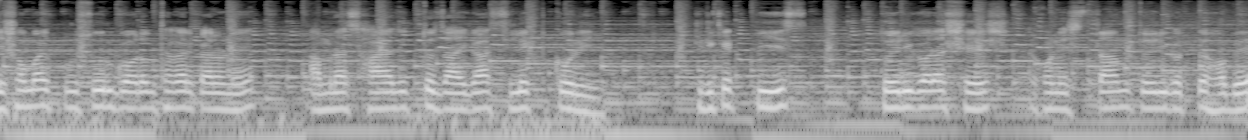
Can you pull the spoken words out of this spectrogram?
এ সময় প্রচুর গরম থাকার কারণে আমরা ছায়াযুক্ত জায়গা সিলেক্ট করি। ক্রিকেট পিচ তৈরি করা শেষ। এখন স্টাম্প তৈরি করতে হবে।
